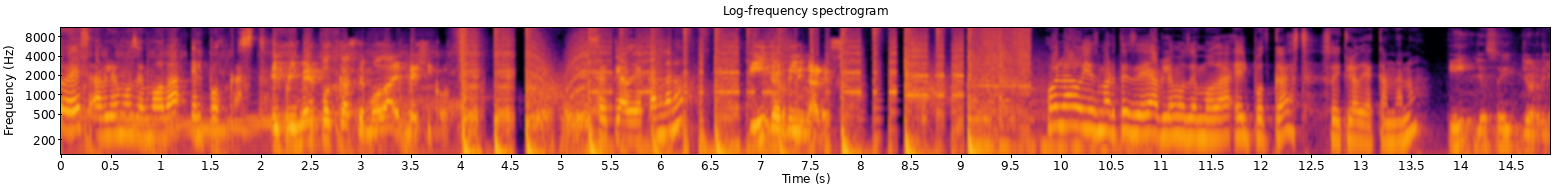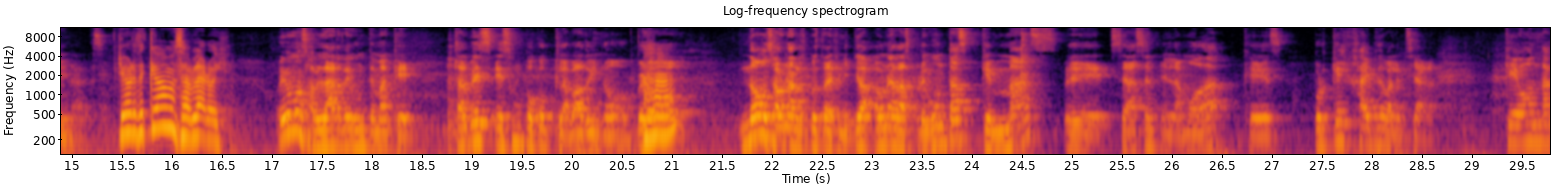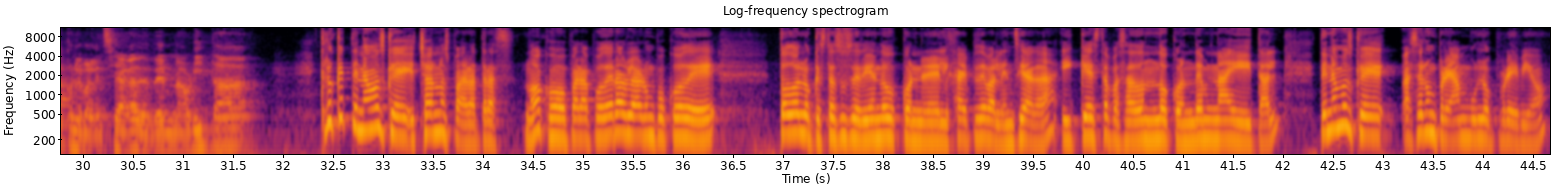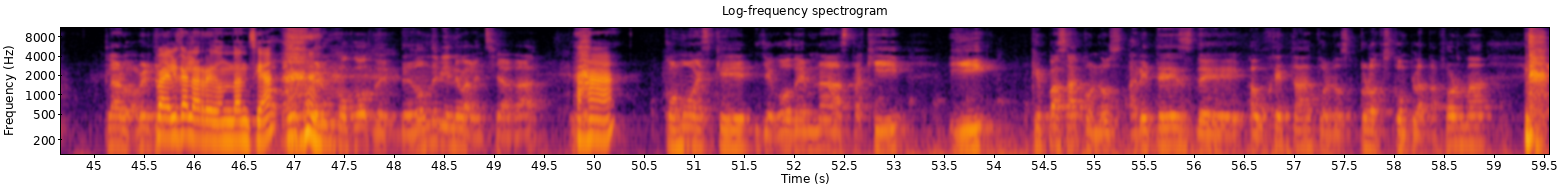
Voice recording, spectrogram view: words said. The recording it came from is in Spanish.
Esto es Hablemos de Moda, el podcast. El primer podcast de moda en México. Soy Claudia Cándano. Y Jordi Linares. Hola, hoy es martes de Hablemos de Moda, el podcast. Soy Claudia Cándano. Y yo soy Jordi Linares. Jordi, ¿de qué vamos a hablar hoy? Hoy vamos a hablar de un tema que tal vez es un poco clavado y no, pero Ajá. no vamos a dar una respuesta definitiva a una de las preguntas que más eh, se hacen en la moda, que es ¿por qué el hype de Valenciaga? ¿Qué onda con el Valenciaga de Demna ahorita? Creo que tenemos que echarnos para atrás, ¿no? Como para poder hablar un poco de todo lo que está sucediendo con el hype de Valenciaga y qué está pasando con Demna y tal. Tenemos que hacer un preámbulo previo, Claro, a ver, valga la redundancia. vamos a ver un poco de, de dónde viene Valenciaga. eh, Ajá. cómo es que llegó Demna hasta aquí y qué pasa con los aretes de agujeta, con los crocs con plataforma.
